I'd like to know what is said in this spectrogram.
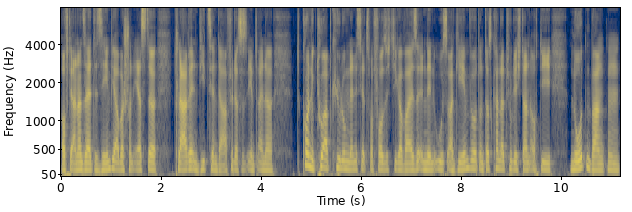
Auf der anderen Seite sehen wir aber schon erste klare Indizien dafür, dass es eben eine Konjunkturabkühlung, nenne ich es jetzt mal vorsichtigerweise, in den USA geben wird. Und das kann natürlich dann auch die Notenbanken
